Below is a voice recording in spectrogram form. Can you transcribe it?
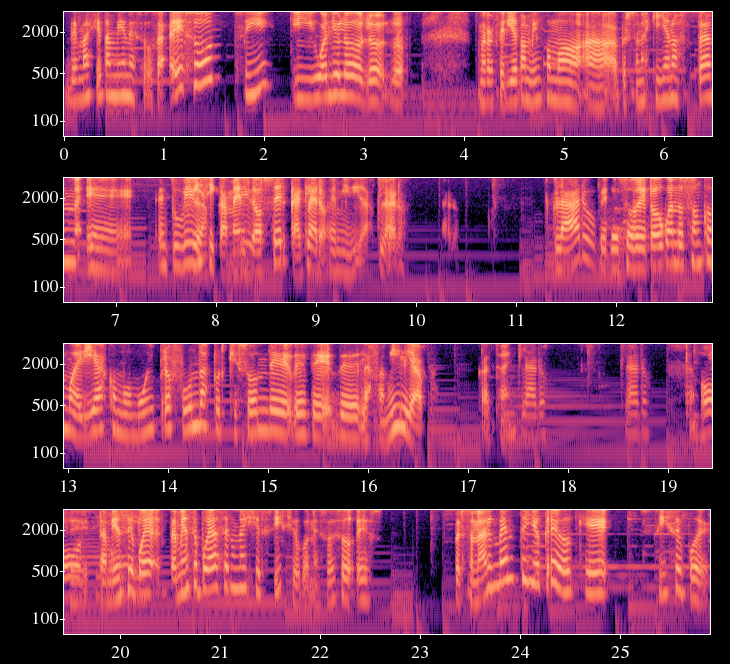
De más que también eso. O sea, eso, sí. igual yo lo me refería también como a, personas que ya no están eh, en tu vida físicamente o cerca, claro, en mi vida. Claro. Claro. Claro. Pero sobre todo cuando son como heridas como muy profundas porque son de, de, la familia. ¿cachai? Claro, claro. Oh, también, se puede, también se puede hacer un ejercicio con eso. Eso es. Personalmente, yo creo que sí se puede.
